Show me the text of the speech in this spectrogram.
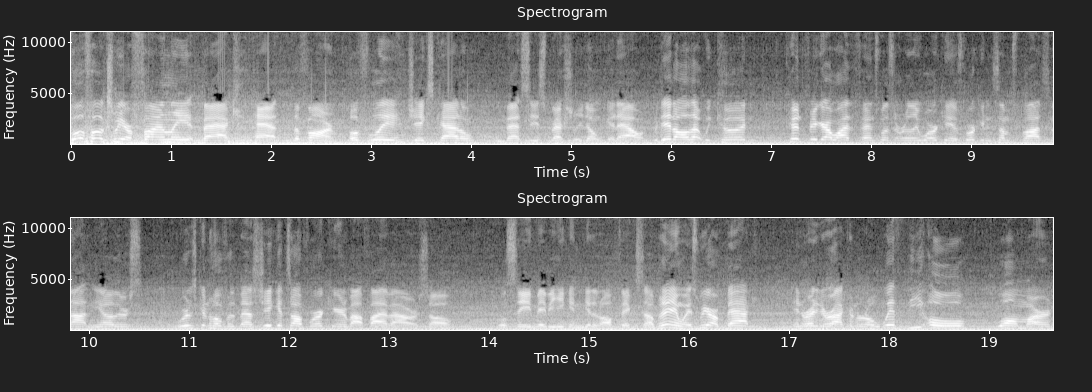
Well, folks, we are finally back at the farm. Hopefully, Jake's cattle, and Betsy especially, don't get out. We did all that we could. Couldn't figure out why the fence wasn't really working. It was working in some spots, not in the others. We're just gonna hope for the best. Jake gets off work here in about five hours, so we'll see. Maybe he can get it all fixed up. But anyways, we are back and ready to rock and roll with the old Walmart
